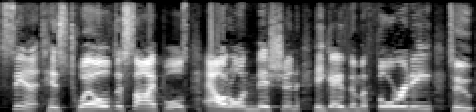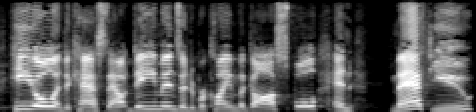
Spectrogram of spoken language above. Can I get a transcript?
sent his 12 disciples out on mission. He gave them authority to heal and to cast out demons and to proclaim the gospel. And Matthew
